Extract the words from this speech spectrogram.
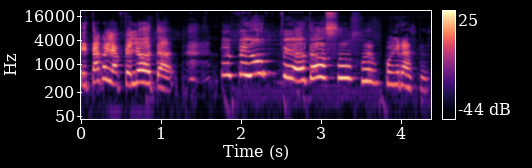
Está con la pelota. Le pegó un pelotazo, fue, fue gracias.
